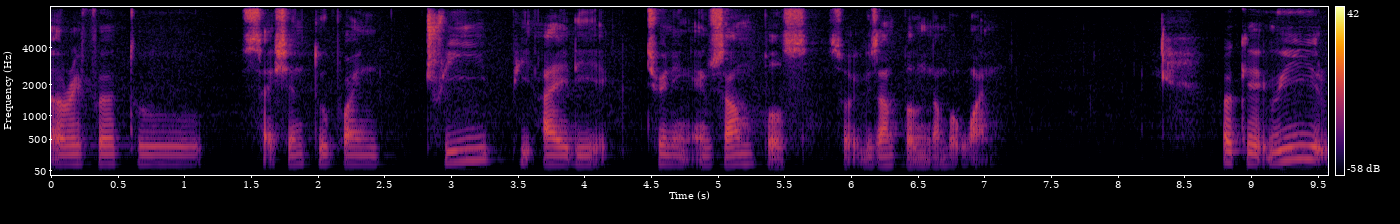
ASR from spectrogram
uh, refer to section 2.3 PID tuning examples. So example number one. Okay, we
